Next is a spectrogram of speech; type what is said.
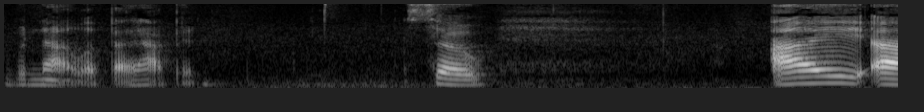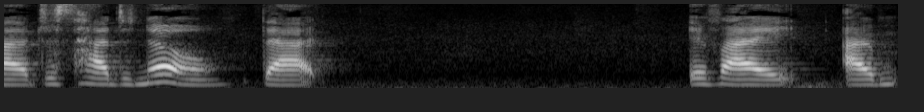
would not let that happen. So I uh, just had to know that if I I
